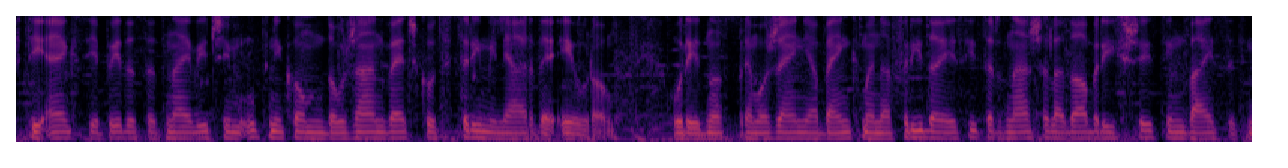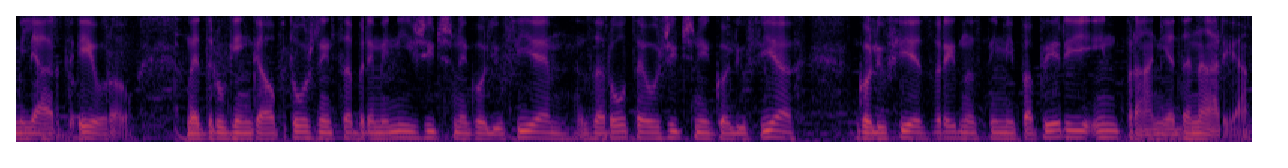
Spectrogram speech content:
FTX je 50 največjim upnikom dolžan več kot 3 milijarde evrov. Urednost premoženja Bankmana Frida je sicer znašala dobrih 26 milijard evrov. Med drugim ga obtožnica bremeni žične goljufije, zarote v žičnih goljufijah, goljufije z vrednostnimi papirji in pranje denarja.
